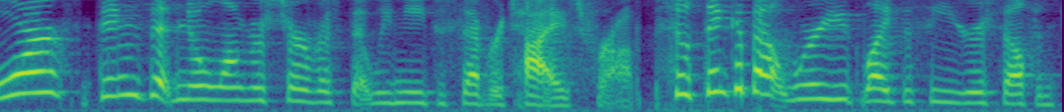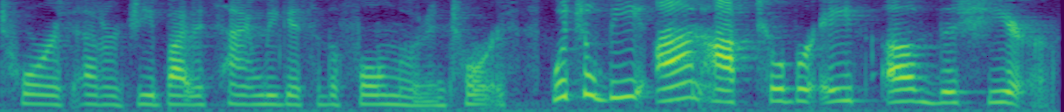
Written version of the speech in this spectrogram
or things that no longer serve us that we need to sever ties from. So think about where you'd like to see yourself in Taurus energy by the time we get to the full moon in Taurus, which will be on October 8th of this year.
